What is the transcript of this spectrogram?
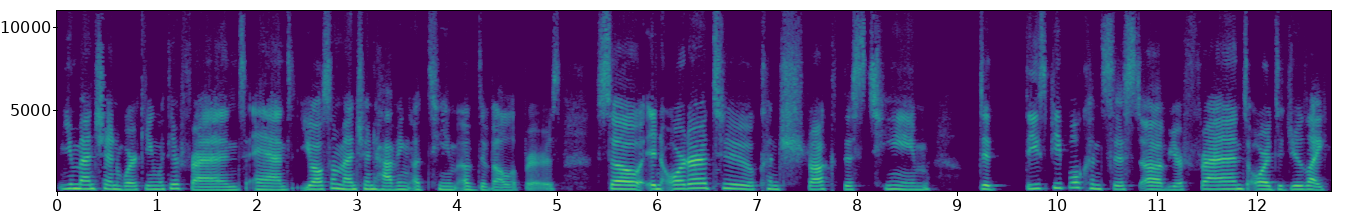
You mentioned working with your friends and you also mentioned having a team of developers. So in order to construct this team, these people consist of your friends or did you like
